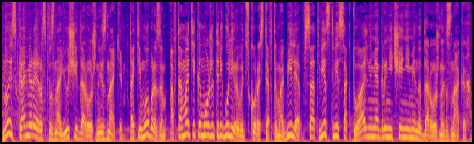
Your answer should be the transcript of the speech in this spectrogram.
но и с камерой, распознающей дорожные знаки. Таким образом, автоматика может регулировать скорость автомобиля в соответствии с актуальными ограничениями на дорожных знаках.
